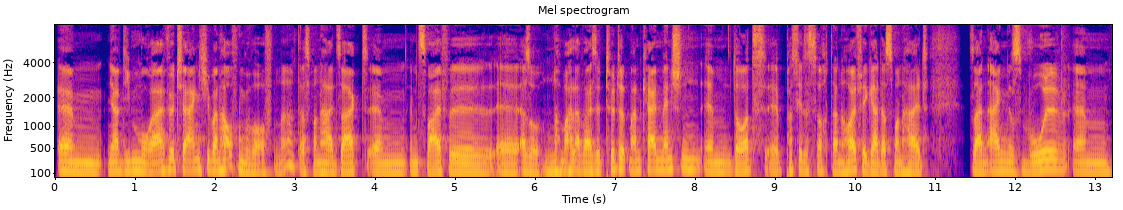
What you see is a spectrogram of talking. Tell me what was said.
Ähm, ja, die Moral wird ja eigentlich über den Haufen geworfen, ne? Dass man halt sagt, ähm, im Zweifel, äh, also normalerweise tötet man keinen Menschen. Ähm, dort äh, passiert es doch dann häufiger, dass man halt sein eigenes Wohl ähm,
